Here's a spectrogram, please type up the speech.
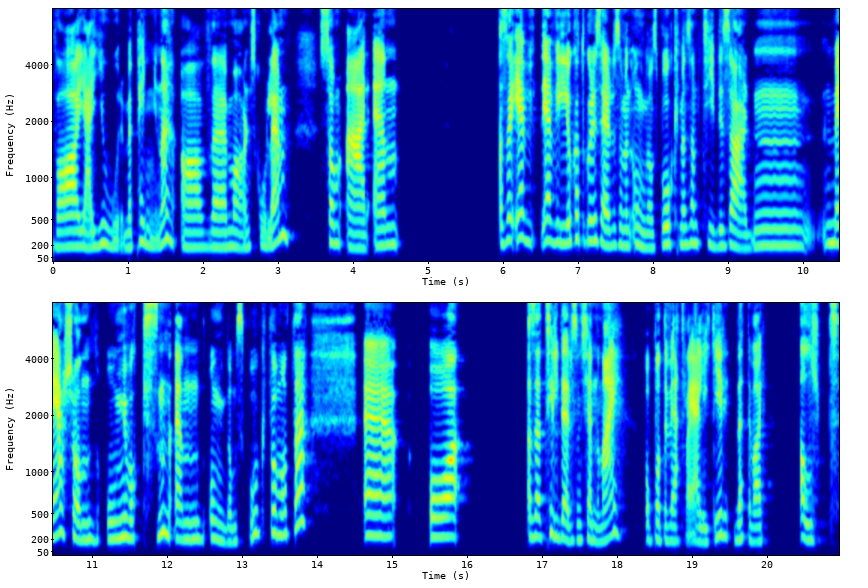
Hva jeg gjorde med pengene av Maren Skolem, som er en Altså, jeg, jeg, vil jo kategorisere det som en ungdomsbok, men samtidig så er den mer sånn ung voksen enn ungdomsbok, på en måte. Eh, og altså, til dere som kjenner meg, og på en måte vet hva jeg liker, dette var alt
